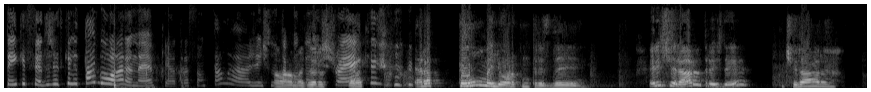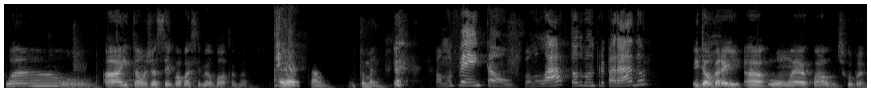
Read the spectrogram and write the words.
tem que ser do jeito que ele tá agora, né? Porque é a atração que tá lá. A gente não tá ah, tá contando era, Shrek. Era, era, tão melhor com 3D. Eles tiraram 3D? Tiraram. Uau! Ah, então já sei qual vai ser meu voto agora. É, tá. Eu também. Vamos ver então. Vamos lá? Todo mundo preparado? Então, peraí. Uh, um é qual? Desculpa.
